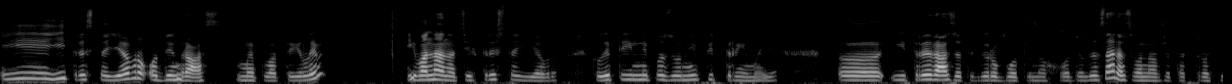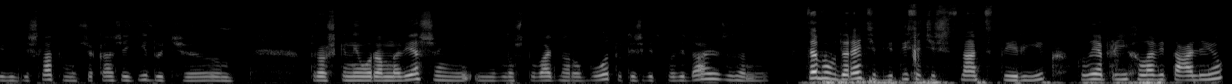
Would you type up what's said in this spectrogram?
І їй 300 євро один раз ми платили. І вона на цих 300 євро, коли б ти їй не позвонив, підтримає. Е, і три рази тобі роботу знаходили. Зараз вона вже так трохи відійшла, тому що каже, їдуть е, трошки неуравновішені і влаштувати на роботу. Ти ж відповідаєш за них. Це був, до речі, 2016 рік, коли я приїхала в Італію.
